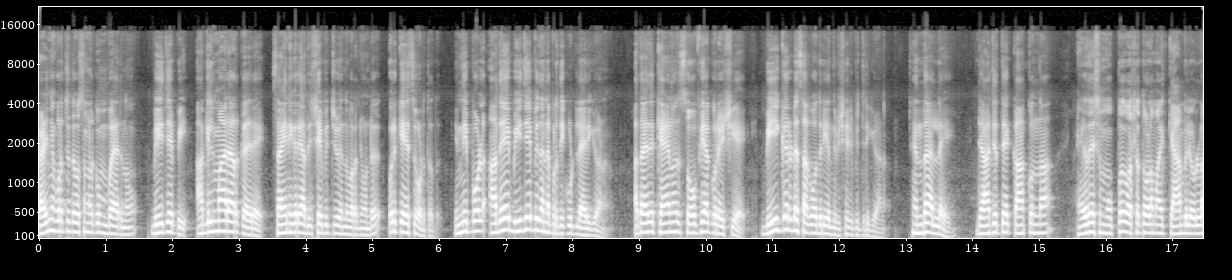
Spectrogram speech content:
കഴിഞ്ഞ കുറച്ച് ദിവസങ്ങൾക്ക് മുമ്പായിരുന്നു ബി ജെ പി അഖിൽമാരാർക്കെതിരെ സൈനികരെ അധിക്ഷേപിച്ചു എന്ന് പറഞ്ഞുകൊണ്ട് ഒരു കേസ് കൊടുത്തത്. ഇന്നിപ്പോൾ അതേ ബി ജെ പി തന്നെ പ്രതിക്കൂട്ടിലായിരിക്കുകയാണ്. അതായത് കേണൽ സോഫിയ ഖുറേഷിയെ ഭീകരുടെ സഹോദരി എന്ന് വിശേഷിപ്പിച്ചിരിക്കുകയാണ്. എന്താ അല്ലേ? രാജ്യത്തെ കാക്കുന്ന ഏകദേശം മുപ്പത് വർഷത്തോളമായി ക്യാമ്പിലുള്ള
